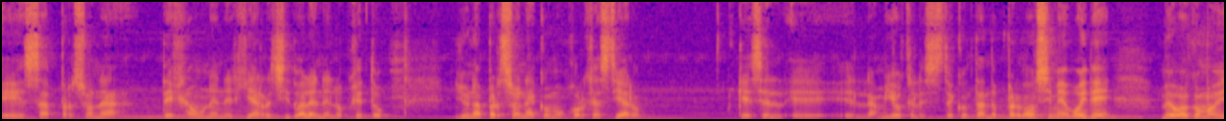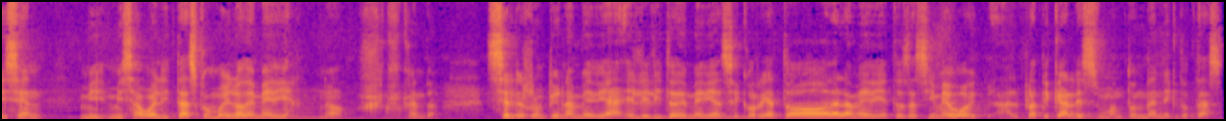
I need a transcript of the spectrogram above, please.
esa persona deja una energía residual en el objeto y una persona como Jorge Astiaro, que es el, eh, amigo que les estoy contando, perdón si me voy de, me voy como dicen mis abuelitas, como hilo de media, ¿no? Cuando se les rompió una media, el hilito de media se corría toda la media. Entonces así me voy al platicarles un montón de anécdotas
